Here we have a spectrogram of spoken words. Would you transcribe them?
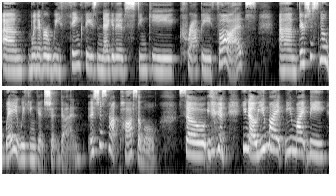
um, whenever we think these negative, stinky, crappy thoughts, um, there's just no way we can get shit done. It's just not possible. So, you know, you might you might be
